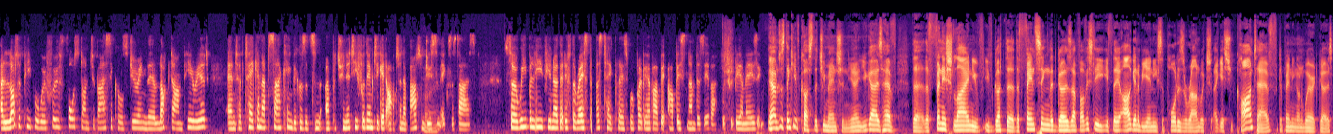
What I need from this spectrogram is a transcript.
a lot of people were forced onto bicycles during the lockdown period and have taken up cycling because it's an opportunity for them to get out and about and right. do some exercise. So we believe, you know, that if the race does take place, we'll probably have our, be- our best numbers ever, which would be amazing. Yeah, I'm just thinking of costs that you mentioned. You know, you guys have the, the finish line. You've you've got the, the fencing that goes up. Obviously, if there are going to be any supporters around, which I guess you can't have, depending on where it goes,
